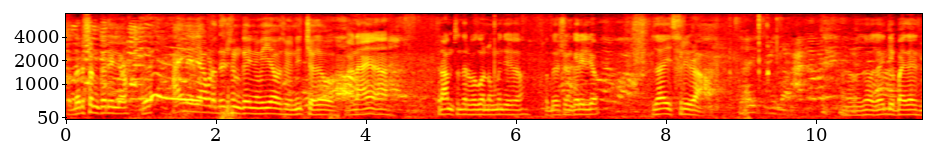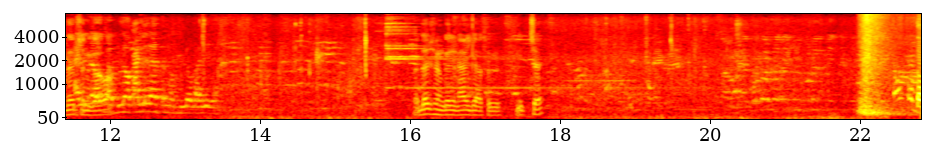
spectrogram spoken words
તો દર્શન કરી લો ફાઇનલી આપણે દર્શન કરીને વહી આવે છે નીચે જવો અને અહીંયા રામચંદ્ર ભગવાનનું મંદિર છે તો દર્શન કરી લો જય શ્રી રામ. જયદીપભાઈ દર્શન કરવા. દર્શન કરીને આવી ગયા છું? નીચે તો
